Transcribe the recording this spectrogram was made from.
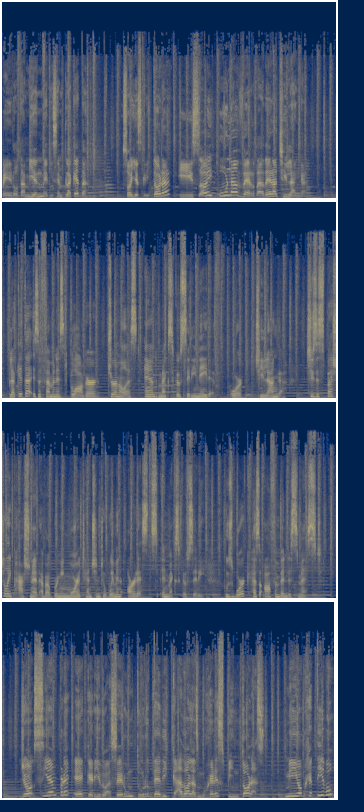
pero también me dicen Plaqueta. Soy escritora y soy una verdadera chilanga. Plaqueta is a feminist blogger, journalist, and Mexico City native, or Chilanga. She's especially passionate about bringing more attention to women artists in Mexico City, whose work has often been dismissed. Yo siempre he querido hacer un tour dedicado a las mujeres pintoras. Mi objetivo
